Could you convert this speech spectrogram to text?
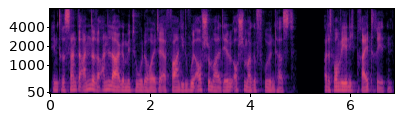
interessante andere Anlagemethode heute erfahren, die du wohl auch schon mal, der du auch schon mal gefrönt hast. Aber das wollen wir hier nicht breit treten.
